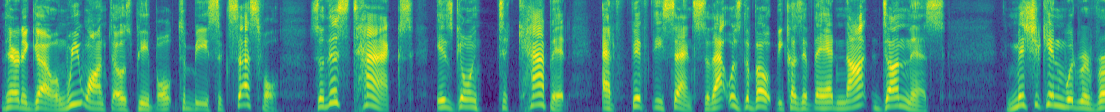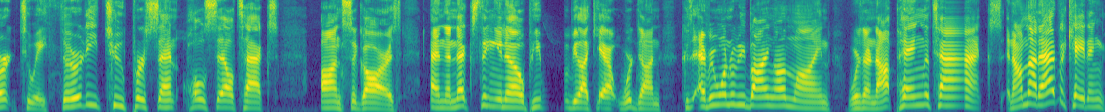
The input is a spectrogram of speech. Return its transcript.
there to go. And we want those people to be successful. So this tax is going to cap it at 50 cents. So that was the vote because if they had not done this, Michigan would revert to a 32% wholesale tax on cigars. And the next thing you know, people would be like, yeah, we're done. Because everyone would be buying online where they're not paying the tax. And I'm not advocating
